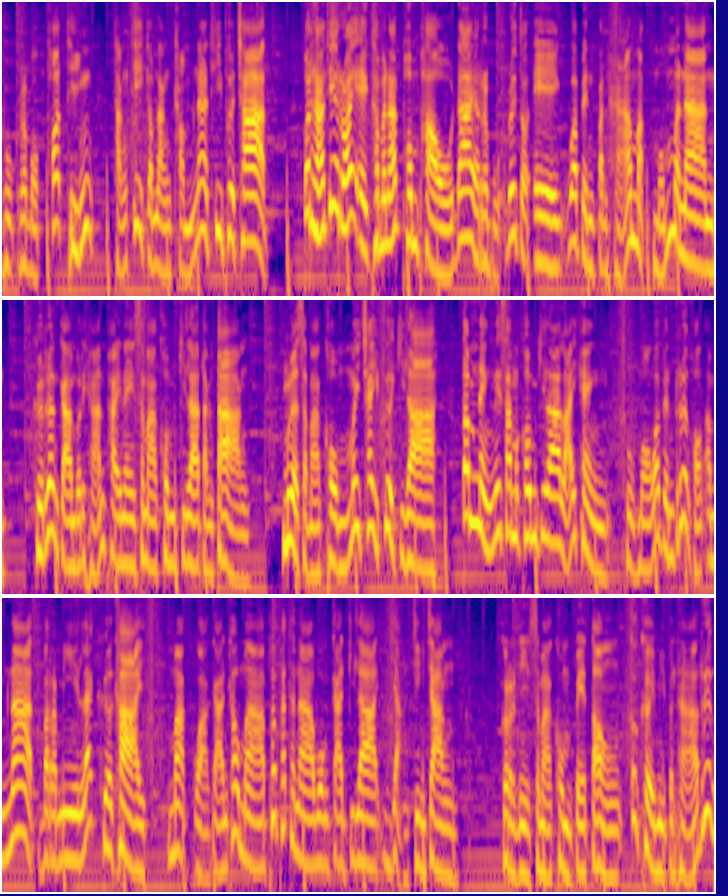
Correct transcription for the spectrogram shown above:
ถูกระบบทอดทิ้ง ทั้งที่กำลังทำหน้าที่เพื่อชาติ ปัญหาที่ร้อยเอกธรรมนัฐพรมเผ่าได้ระบุด้วยตัวเองว่าเป็นปัญหาหมักหมมมานาน คือเรื่องการบริหารภายในสมาคมกีฬาต่างๆ เมื่อสมาคมไม่ใช่เพื่อกีฬาตำแหน่งในสมาคมกีฬาหลายแห่ง ถูกมองว่าเป็นเรื่องของอำนาจ บารมีและเครือข่าย มากกว่าการเข้ามาเพื่อพัฒนาวงการกีฬาอย่างจริงจัง กรณีสมาคมเปตองก็เคยมีปัญหาเรื่อง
